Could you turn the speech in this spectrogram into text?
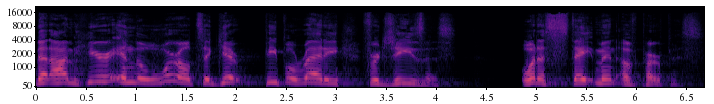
that I'm here in the world to get people ready for Jesus. What a statement of purpose.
